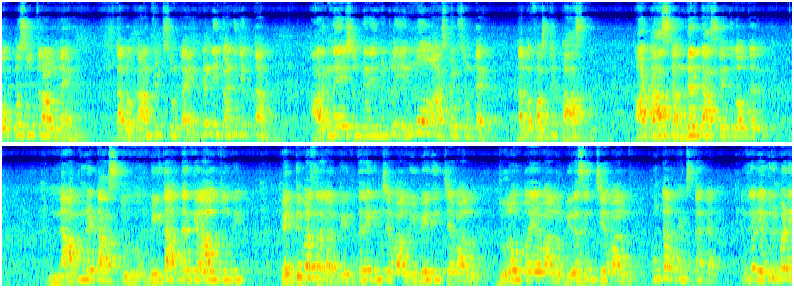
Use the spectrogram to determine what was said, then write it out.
గొప్ప సూత్రాలు ఉన్నాయి దాంట్లో కాన్ఫ్లిక్ట్స్ ఉంటాయి. ఎందుకంటే ఇవన్నీ చెప్తాను. ఆర్గనైజేషన్ మేనేజ్మెంట్లో ఎన్నో ఆస్పెక్ట్స్ ఉంటాయి. దాంట్లో ఫస్ట్ టాస్క్ ఆ టాస్క్ అందరి టాస్క్ ఎందుకు అవుతుంది? నాకుండే టాస్క్ మిగతా అందరికి ఎలా అవుతుంది? ఎట్టి పరిస్థితులుగా వ్యతిరేకించే వాళ్ళు విభేదించే వాళ్ళు దూరం పోయే వాళ్ళు నిరసించే వాళ్ళు ఉంటారు ఖచ్చితంగా. ఎందుకంటే everybody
